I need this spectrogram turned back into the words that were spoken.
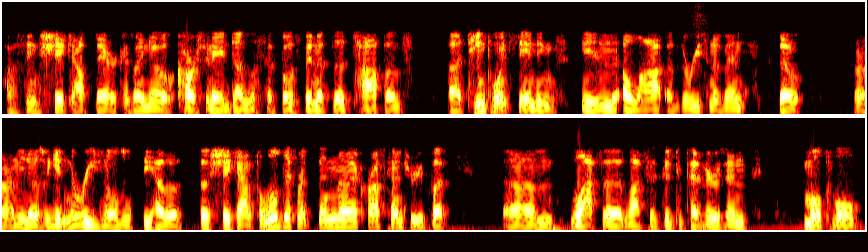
how things shake out there because I know Carson and Douglas have both been at the top of uh, team point standings in a lot of the recent events. So um, you know, as we get into regionals, we'll see how those those shake out. It's a little different than uh, cross country, but um, lots of lots of good competitors and multiple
